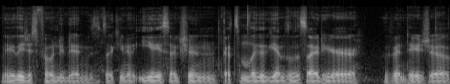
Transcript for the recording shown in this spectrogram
Maybe they just phoned it in. It's like, you know, EA section, got some Lego games on the side here with Fantasia.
